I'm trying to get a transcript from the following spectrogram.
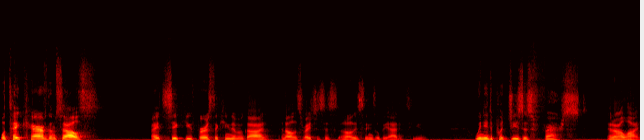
will take care of themselves. Right? Seek you first the kingdom of God and all its righteousness, and all these things will be added to you. We need to put Jesus first in our life.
